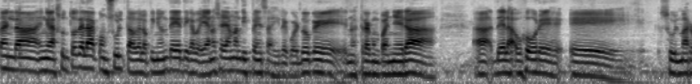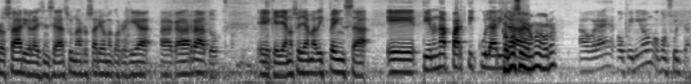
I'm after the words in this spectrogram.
en, la, en el asunto de la consulta o de la opinión de ética, pero ya no se llaman dispensas y recuerdo que nuestra compañera ah, de labores, eh, Zulma Rosario, la licenciada Zulma Rosario me corregía a cada rato, eh, que ya no se llama dispensa, eh, tiene una particularidad. ¿Cómo se llama ahora? Ahora es opinión o consulta.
